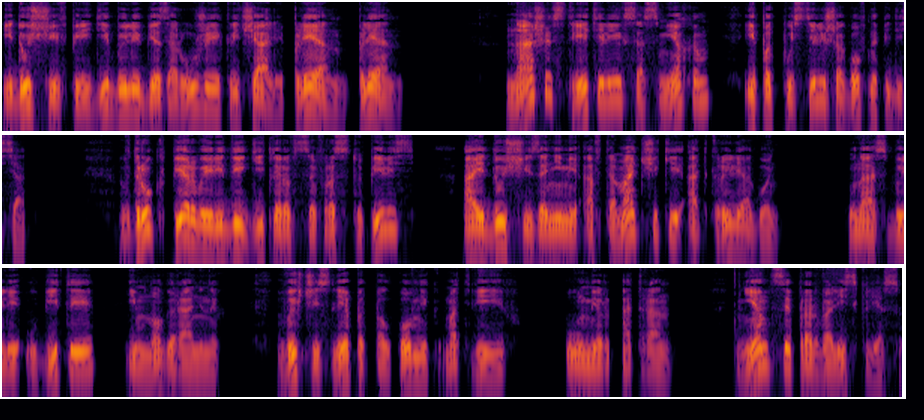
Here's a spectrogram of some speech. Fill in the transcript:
Идущие впереди были без оружия и кричали «Плен! Плен!». Наши встретили их со смехом и подпустили шагов на пятьдесят. Вдруг первые ряды гитлеровцев расступились, а идущие за ними автоматчики открыли огонь. У нас были убитые и много раненых. В их числе подполковник Матвеев умер от ран. Немцы прорвались к лесу.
